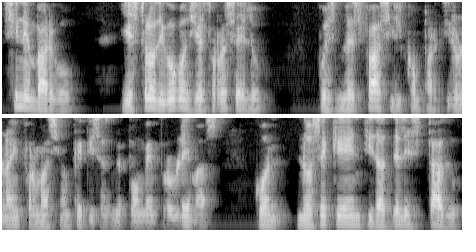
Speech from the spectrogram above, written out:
Sin embargo, y esto lo digo con cierto recelo, pues no es fácil compartir una información que quizás me ponga en problemas con no sé qué entidad del Estado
